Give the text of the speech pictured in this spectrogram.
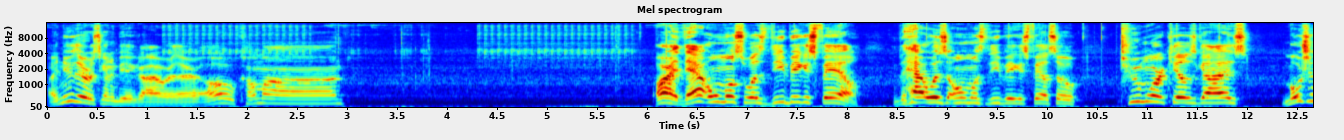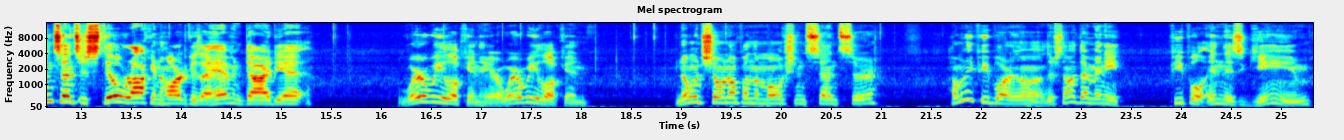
I knew there was going to be a guy over there. Oh, come on. Alright, that almost was the biggest fail. That was almost the biggest fail. So, two more kills, guys. Motion sensor's still rocking hard because I haven't died yet. Where are we looking here? Where are we looking? No one's showing up on the motion sensor. How many people are... Oh, there's not that many people in this game.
